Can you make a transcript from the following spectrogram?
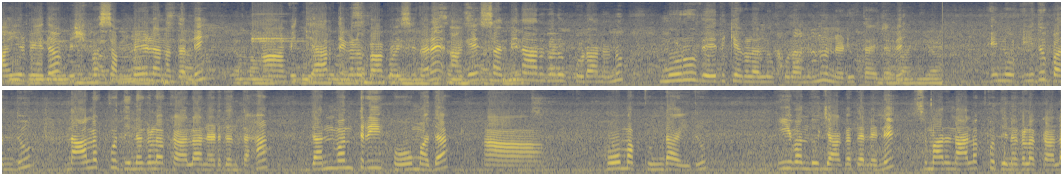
ಆಯುರ್ವೇದ ವಿಶ್ವ ಸಮ್ಮೇಳನದಲ್ಲಿ ವಿದ್ಯಾರ್ಥಿಗಳು ಭಾಗವಹಿಸಿದ್ದಾರೆ. ಹಾಗೆ ಸೆಮಿನಾರ್ಗಳು ಕೂಡ ನಾನು ಮೂರು ವೇದಿಕೆಗಳಲ್ಲೂ ಕೂಡ ನಾನು ನಡೀತಾ ಇದ್ದಾವೆ. ಇನ್ನು ಇದು ಬಂದು ನಾಲ್ಕು ದಿನಗಳ ಕಾಲ ನಡೆದಂತಹ ಧನ್ವಂತ್ರಿ ಹೋಮದ ಹೋಮ ಕುಂಡ ಇದು. ಈ ಒಂದು ಜಾಗದಲ್ಲೇ ಸುಮಾರು ನಾಲ್ಕು ದಿನಗಳ ಕಾಲ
